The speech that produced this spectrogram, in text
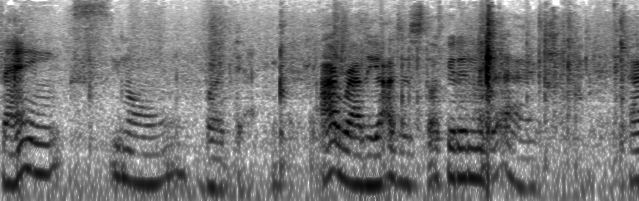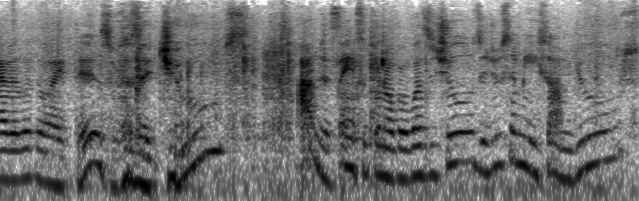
Thanks. You know, but I'd rather y'all just stuck it in the bag. Have it looking like this. Was it juice? I'm just saying, Supernova, was it shoes? Did you send me something used?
